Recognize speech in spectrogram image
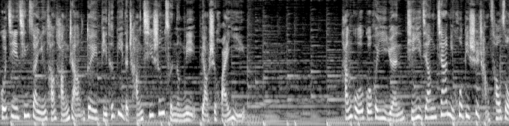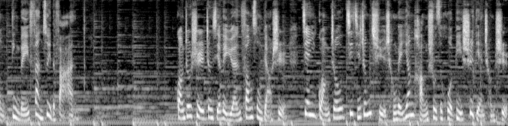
国际清算银行行长对比特币的长期生存能力表示怀疑。韩国国会议员提议将加密货币市场操纵定为犯罪的法案。广州市政协委员方颂表示，建议广州积极争取成为央行数字货币试点城市。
